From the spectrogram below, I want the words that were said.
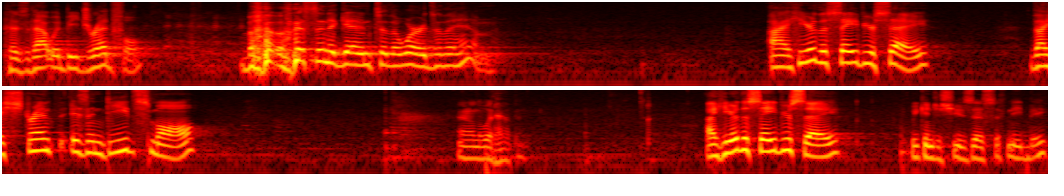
because that would be dreadful. But listen again to the words of the hymn. I hear the Savior say, Thy strength is indeed small. I don't know what happened. I hear the Savior say, we can just use this if need be.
